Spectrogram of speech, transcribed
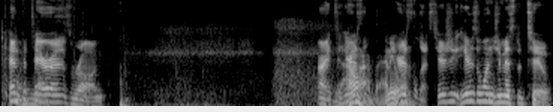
Ken Patera is wrong. All right, so I here's, don't have anyone. here's the list. Here's here's the ones you missed with two.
